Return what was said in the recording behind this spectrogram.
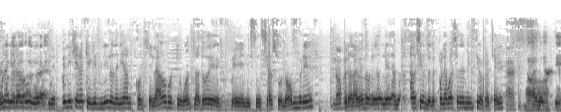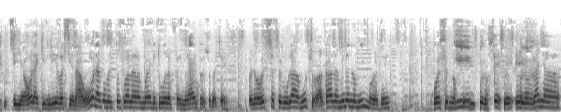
Una que era COVID y después dijeron que Kid Lee lo tenían congelado porque el trató de eh, licenciar su nombre, No, pero a la vez WWE también lo estaba haciendo. Después la weá se desmintió, ¿cachai? Ah. No, sí. Y ahora Kid Lee recién ahora comentó toda la weá que tuvo la enfermedad y todo eso, ¿cachai? Pero en el momento se especulaba mucho. Acá también es lo mismo, ¿cachai? Puede ser, no Y, sé, no sé, es, lo- extraña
